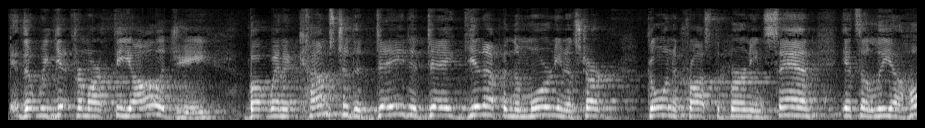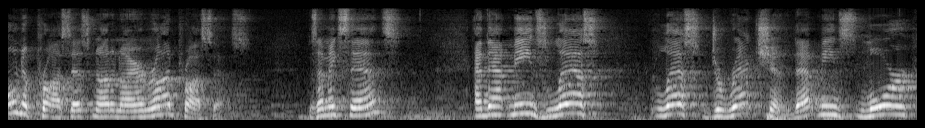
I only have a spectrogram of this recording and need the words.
that we get from our theology, but when it comes to the day to day get up in the morning and start going across the burning sand, it's a Liahona process, not an iron rod process. Does that make sense? And that means less less direction. That means more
